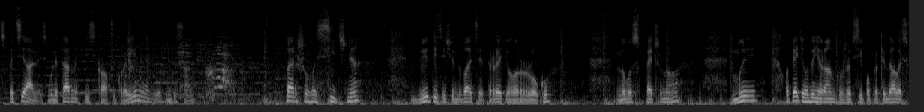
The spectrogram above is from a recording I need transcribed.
спеціальність в елітарних військах України як десант. 1 січня 2023 року новоспеченого ми о 5 годині ранку вже всі попрокидались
